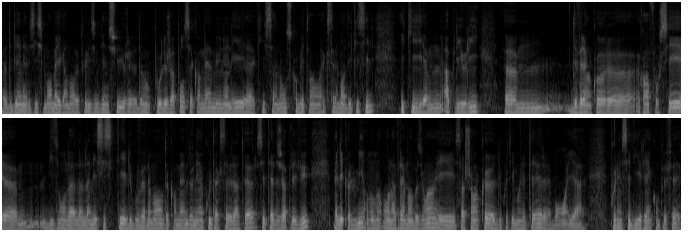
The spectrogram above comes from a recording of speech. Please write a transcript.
de biens d'investissement, mais également le tourisme, bien sûr. Donc, pour le Japon, c'est quand même une année qui s'annonce comme étant extrêmement difficile et qui, a priori, euh, devrait encore euh, renforcer, euh, disons, la, nécessité du gouvernement de quand même donner un coup d'accélérateur. C'était déjà prévu, mais l'économie, on, en a vraiment besoin et sachant que du côté monétaire, bon, il y a pour ainsi dire rien qu'on peut faire.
